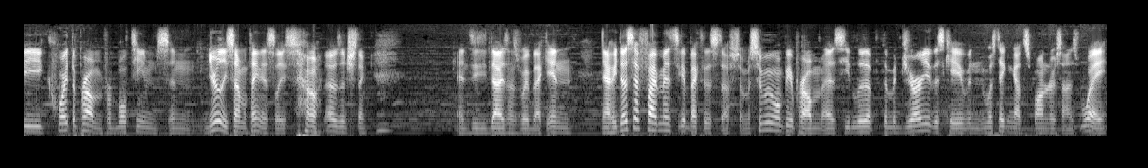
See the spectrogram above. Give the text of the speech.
be quite the problem for both teams and nearly simultaneously. So that was interesting. And ZZ dies on his way back in. Now he does have five minutes to get back to this stuff, so I'm assuming it won't be a problem as he lit up the majority of this cave and was taking out spawners on his way.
